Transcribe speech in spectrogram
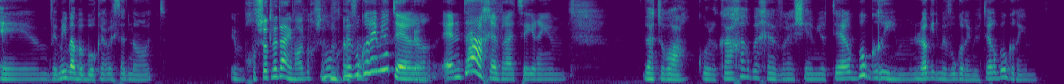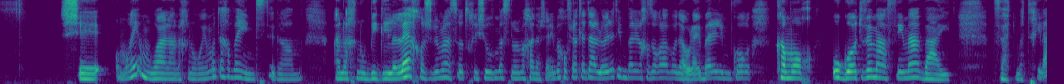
אמ, ומי בא בבוקר לסדנאות? עם חופשות לידה, אימהות בחופשות לידה. מבוגרים יותר, כן. אין את החבר'ה הצעירים. ואת רואה כל כך הרבה חבר'ה שהם יותר בוגרים, אני לא אגיד מבוגרים, יותר בוגרים, שאומרים וואלה אנחנו רואים אותך באינסטגרם אנחנו בגללך חושבים לעשות חישוב מסלול מחדש. אני בחופשת לידה לא יודעת אם בא לי לחזור לעבודה אולי בא לי למכור כמוך עוגות ומאפים מהבית. ואת מתחילה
